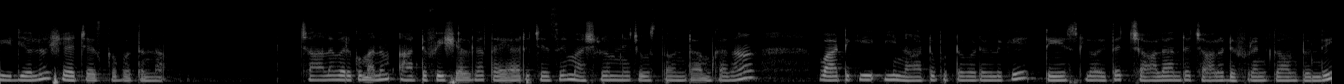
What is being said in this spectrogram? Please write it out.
వీడియోలో షేర్ చేసుకోబోతున్నా. చాలా వరకు మనం ఆర్టిఫిషియల్గా తయారు చేసే మష్రూమ్ని చూస్తూ ఉంటాం కదా. వాటికి ఈ నాటు పుట్టగొడుగులకి టేస్ట్లో అయితే చాలా అంటే చాలా డిఫరెంట్గా ఉంటుంది.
